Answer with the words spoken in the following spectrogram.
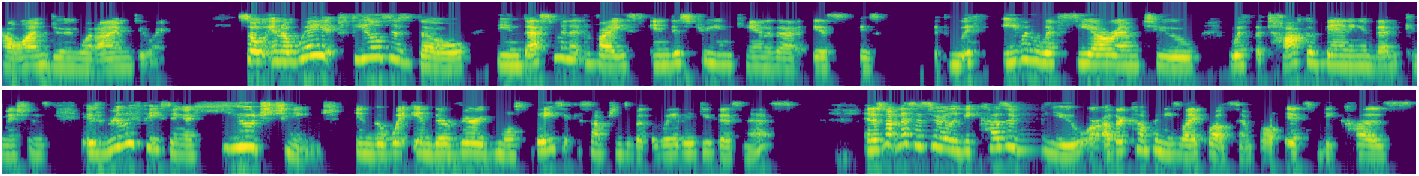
how I'm doing what I'm doing. So in a way it feels as though the investment advice industry in Canada is is with even with CRM2, with the talk of banning embedded commissions, is really facing a huge change in the way in their very most basic assumptions about the way they do business and it's not necessarily because of you or other companies like Wealthsimple. It's because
